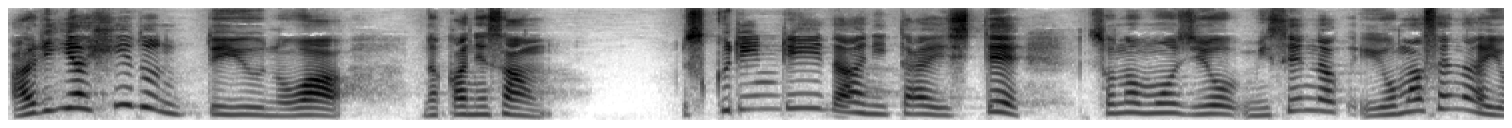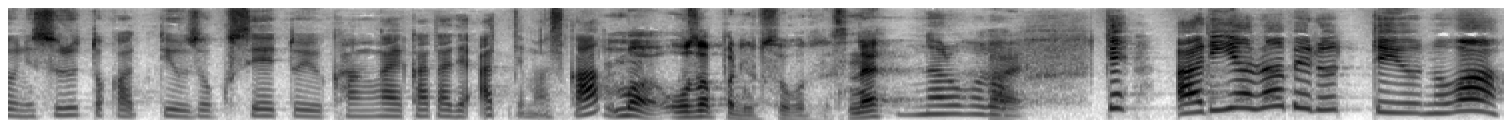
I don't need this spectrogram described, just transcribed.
アリアヒドゥンっていうのは、中根さん、スクリーンリーダーに対して、その文字を見せな、読ませないようにするとかっていう属性という考え方で合ってますか？まあ、大雑把に言うとそういうことですね。なるほど。はいで、アリアラベルっていうのは、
